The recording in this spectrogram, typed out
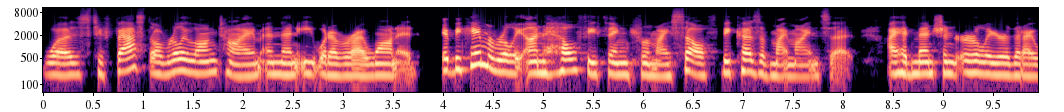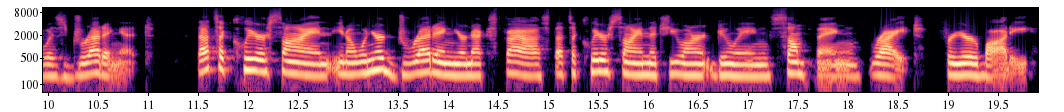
was to fast a really long time and then eat whatever I wanted. It became a really unhealthy thing for myself because of my mindset. I had mentioned earlier that I was dreading it that's a clear sign. You know, when you're dreading your next fast, that's a clear sign that you aren't doing something right for your body.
